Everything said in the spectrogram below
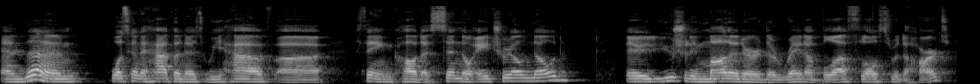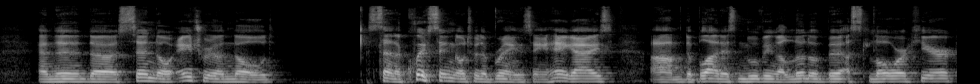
And then what's going to happen is we have a thing called a sinoatrial node. They usually monitor the rate of blood flow through the heart. And then the sinoatrial node send a quick signal to the brain saying, hey guys, um, the blood is moving a little bit slower here.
